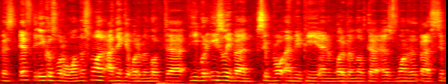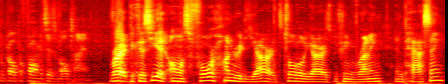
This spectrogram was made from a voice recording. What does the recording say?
because if the Eagles would have won this one, I think it would have been looked at. He would have easily been Super Bowl MVP and would have been looked at as one of the best Super Bowl performances of all time. Right, because he had almost 400 yards, total yards between running and passing,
